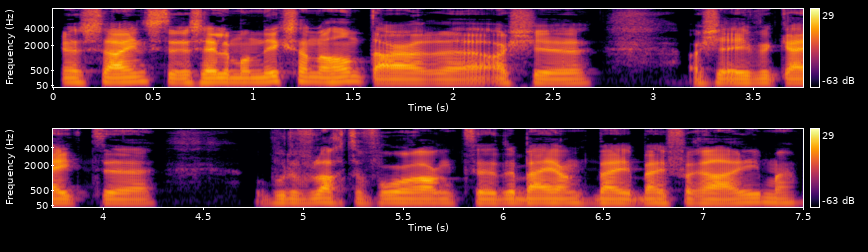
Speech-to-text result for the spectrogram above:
en Sainz. Er is helemaal niks aan de hand daar als, je, als je even kijkt hoe de vlag ervoor hangt, erbij hangt bij, bij Ferrari. Maar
